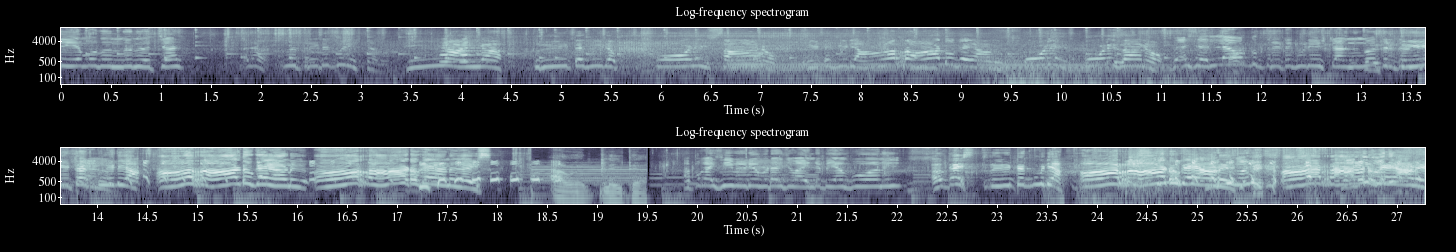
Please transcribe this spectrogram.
ചെയ്യാൻ പോകുന്നത് എന്തെന്ന് വെച്ചാൽ എല്ലാവർക്കും ത്രീ ടെക് വീഡിയോ ഇഷ്ടമാണ് നിങ്ങൾ ത്രീ ത്രീ ടെക്നീഡിയ ആറാടുകയാണ്. ആറാടുകയാണ് ഗൈസ്. അപ്പൊ guys, ഈ വീഡിയോ ഇവിടെ വെച്ച് വൈൻഡപ്പ് ചെയ്യാൻ പോവാണ്. ഗൈസ് ത്രീ ടെക്നീഡിയ ആറാടുകയാണ്. ആറാടുകയാണ്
